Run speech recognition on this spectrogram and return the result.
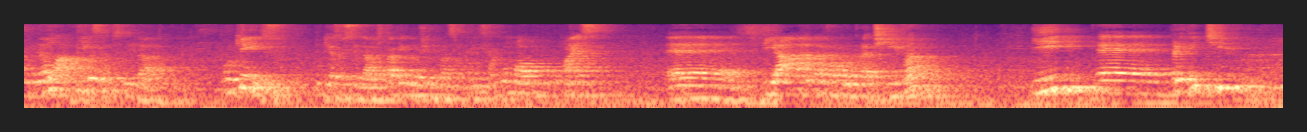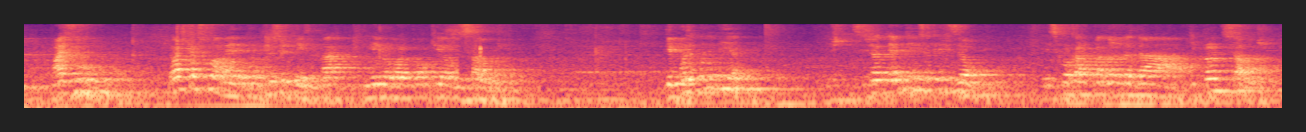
que não havia essa possibilidade. Por que isso? Porque a sociedade está vendo a educação clínica como algo mais é, viável da forma lucrativa e é, preventivo. Mais um, eu acho que é a Sul-América, não tenho certeza, tá? Não lembro agora qual que é o de saúde. Depois da pandemia, você já deve ter visto a televisão. Eles colocaram propaganda da, de plano de saúde.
